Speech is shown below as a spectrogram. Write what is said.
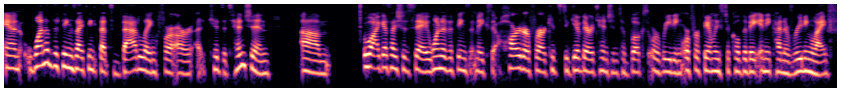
And one of the things I think that's battling for our uh, kids' attention um, well, I guess I should say one of the things that makes it harder for our kids to give their attention to books or reading, or for families to cultivate any kind of reading life,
